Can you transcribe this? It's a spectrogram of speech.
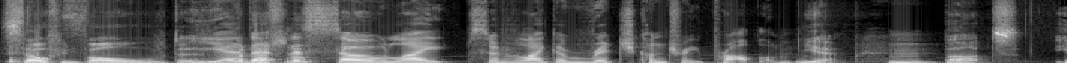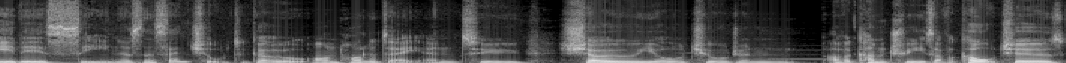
self involved. and Yeah, kind that of- so like sort of like a rich country problem. Yeah. Mm. But it is seen as essential to go on holiday and to show your children other countries, other cultures,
